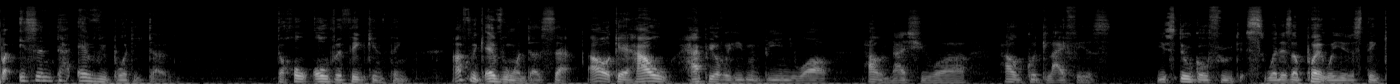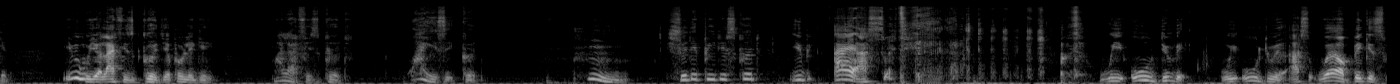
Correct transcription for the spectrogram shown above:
But isn't that everybody though? The whole overthinking thing. I think everyone does that. I don't care how happy of a human being you are, how nice you are, how good life is. You still go through this. Where there's a point where you're just thinking, even when your life is good, you're probably getting, my life is good. Why is it good? Hmm. Should it be this good? You, be, I, I swear. we all do it. We all do it. I, we're our biggest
